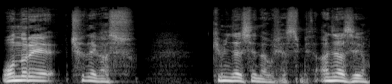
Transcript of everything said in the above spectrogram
오늘의 초대 가수 김현자 씨 나오셨습니다. 안녕하세요.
